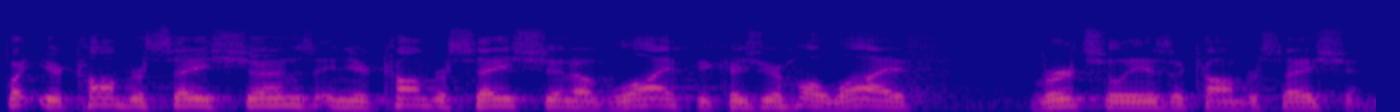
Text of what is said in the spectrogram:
but your conversations and your conversation of life because your whole life virtually is a conversation.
